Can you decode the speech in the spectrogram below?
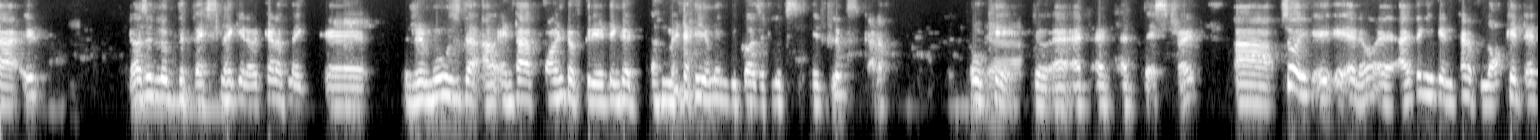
uh, it doesn't look the best. Like, you know, it kind of like uh, removes the uh, entire point of creating a, a MetaHuman because it looks it looks kind of okay yeah. to, at, at, at best, right? Uh, so you know, I think you can kind of lock it at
